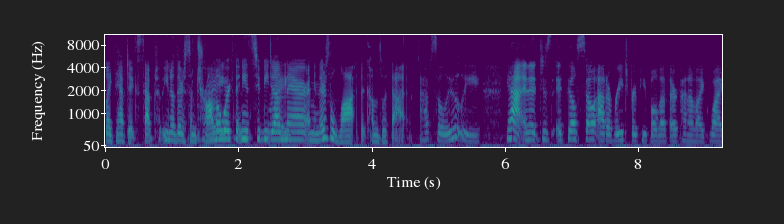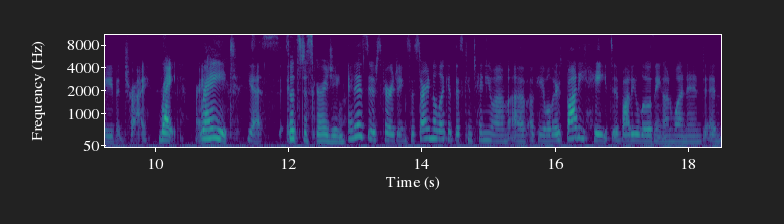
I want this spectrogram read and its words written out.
like they have to accept you know there's some trauma Right. work that needs to be done Right. there i mean there's a lot that comes with that Absolutely. Yeah, and it just it feels so out of reach for people that they're kind of like why even try? right Right. right, Yes. so it's discouraging It is discouraging. So starting to look at this continuum of okay, well there's body hate and body loathing on one end and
